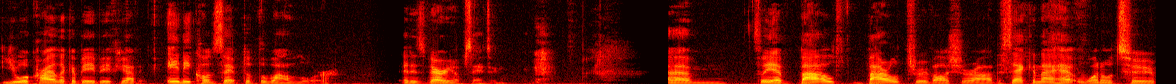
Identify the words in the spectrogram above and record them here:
you will cry like a baby if you have any concept of the WoW lore. It is very upsetting. Um, so yeah, battled, barreled through Val'sharah. The second I hit 102,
